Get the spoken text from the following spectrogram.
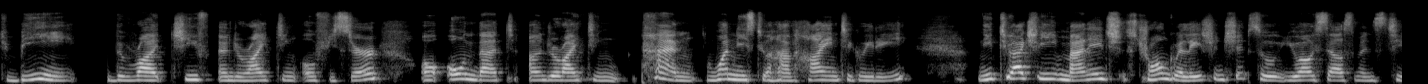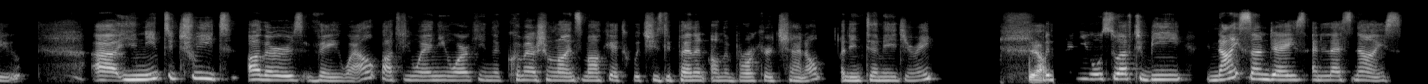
to be the right chief underwriting officer or on that underwriting pen, one needs to have high integrity, need to actually manage strong relationships. So you are salesmen too. Uh, you need to treat others very well, particularly when you work in the commercial lines market, which is dependent on the broker channel, an intermediary. Yeah. But you also have to be nice some days and less nice.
